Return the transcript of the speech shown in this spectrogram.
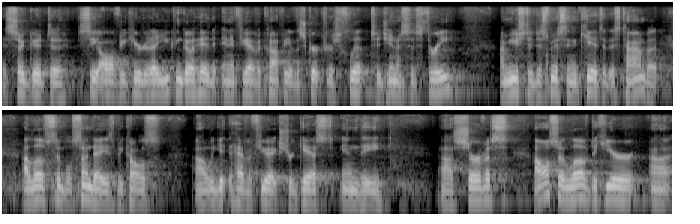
It's so good to see all of you here today. You can go ahead and, if you have a copy of the scriptures, flip to Genesis 3. I'm used to dismissing the kids at this time, but I love Simple Sundays because uh, we get to have a few extra guests in the uh, service. I also love to hear uh,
